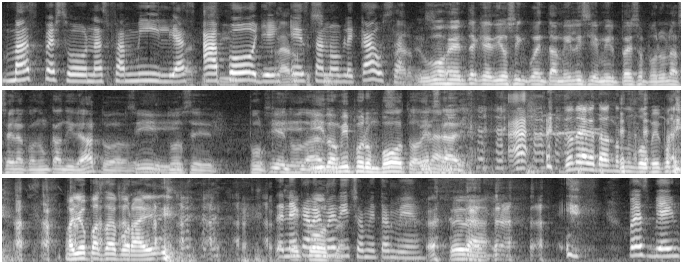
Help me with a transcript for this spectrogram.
más personas, familias, apoyen claro esta sí. noble causa. Claro Hubo gente que dio 50 mil y 100 mil pesos por una cena con un candidato. Sí. Entonces, ¿por Sí, qué no y darlo? 2000 por un voto, adelante. Exacto. ¿Dónde era que estaban dando un dormir? Porque para yo pasar por ahí. Tenía Qué que haberme cosa. dicho a mí también. Pues bien,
